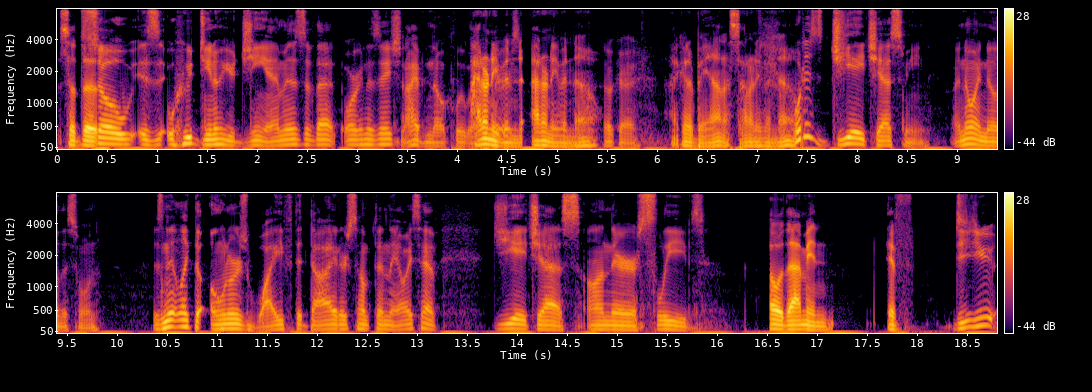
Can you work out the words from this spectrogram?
So the so is it, who? Do you know who your GM is of that organization? I have no clue. I don't even Bears. I don't even know. Okay. I gotta be honest. I don't even know. What does GHS mean? I know I know this one. Isn't it like the owner's wife that died or something? They always have GHS on their sleeves. Oh, that I mean, if Do you?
